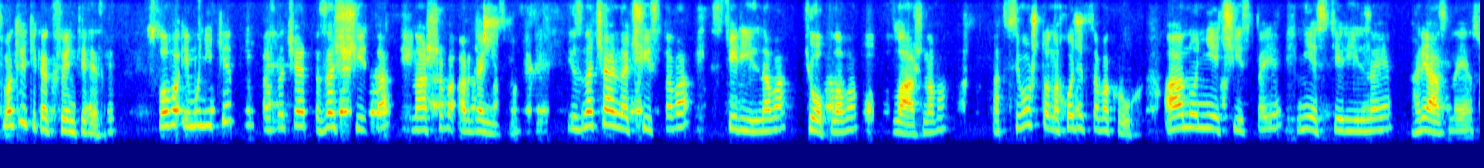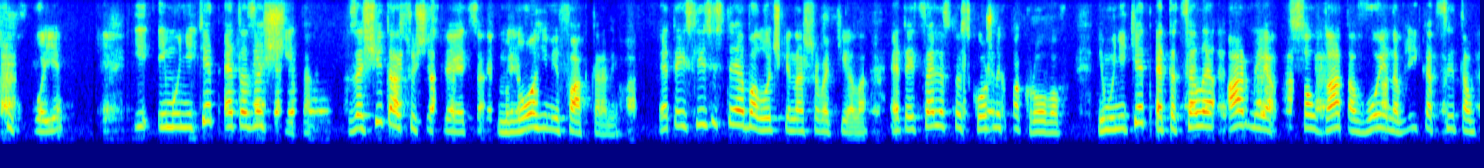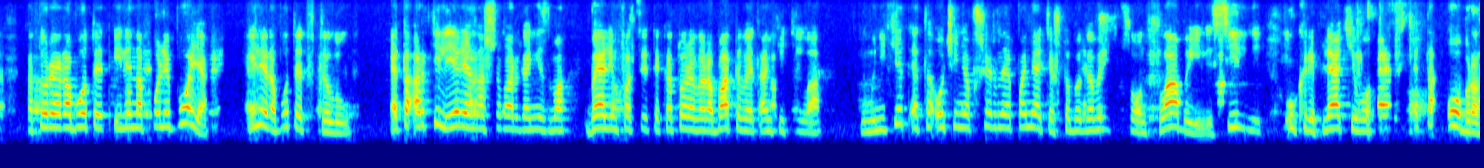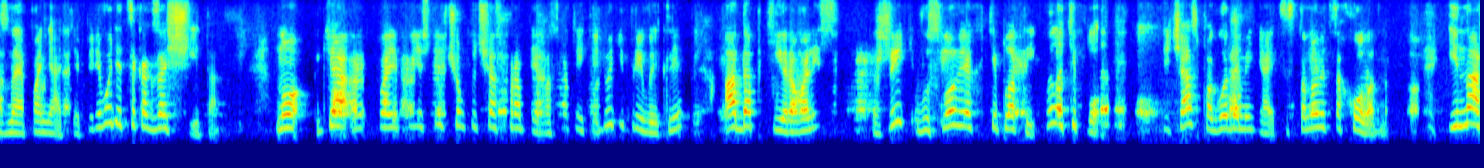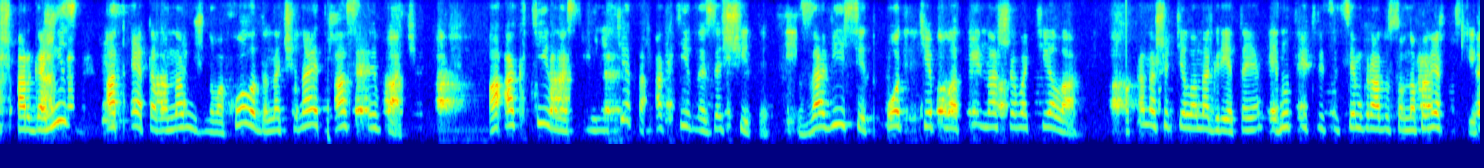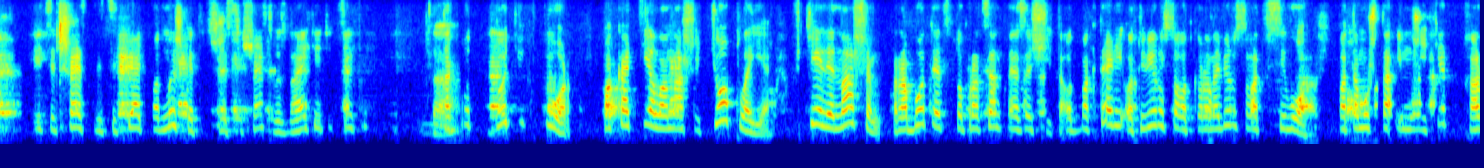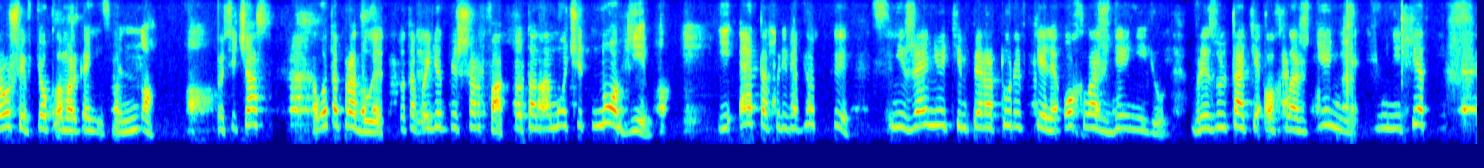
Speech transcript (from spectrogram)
Смотрите, как все интересно. Слово иммунитет означает защита нашего организма. Изначально чистого, стерильного, теплого, влажного, от всего, что находится вокруг. А оно не чистое, не стерильное, грязное, сухое. И иммунитет – это защита. Защита осуществляется многими факторами. Это и слизистые оболочки нашего тела, это и целостность кожных покровов. Иммунитет – это целая армия солдатов, воинов, лейкоцитов, которые работают или на поле боя, или работают в тылу. Это артиллерия нашего организма, Б-лимфоциты, которые вырабатывают антитела. Иммунитет – это очень обширное понятие, чтобы говорить, что он слабый или сильный, укреплять его. Это образное понятие, переводится как защита. Но я поясню, в чем тут сейчас проблема. Смотрите, люди привыкли, адаптировались жить в условиях теплоты. Было тепло. Сейчас погода меняется, становится холодно. И наш организм от этого наружного холода начинает остывать. А активность иммунитета, активность защиты зависит от теплоты нашего тела. Пока наше тело нагретое, внутри 37 градусов, на поверхности 36-35, под мышкой 36,6, вы знаете эти цифры? Да. Так вот, до тех пор, пока тело наше теплое, в теле нашем работает стопроцентная защита от бактерий, от вирусов, от коронавирусов, от всего, потому что иммунитет хороший в теплом организме. Но то сейчас кого-то продует, кто-то пойдет без шарфа, кто-то намочит ноги. И это приведет к снижению температуры в теле, охлаждению. В результате охлаждения иммунитет,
